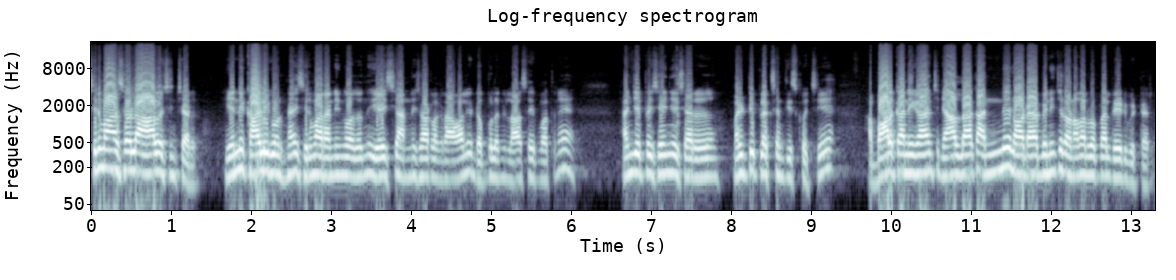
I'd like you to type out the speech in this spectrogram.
సినిమా హాల్స్ వాళ్ళు ఆలోచించారు. ఇవన్నీ ఖాళీగా ఉంటున్నాయి సినిమా రన్నింగ్ అవుతుంది ఏసీ అన్ని చోట్లకి రావాలి డబ్బులు అన్ని లాస్ అయిపోతున్నాయి అని చెప్పేసి ఏం చేశారు? మల్టీప్లెక్స్ అని తీసుకొచ్చి ఆ బాల్కనీ కాంచి నేల దాకా అన్ని నూట యాభై నుంచి రెండు వందల రూపాయలు రేటు పెట్టారు.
